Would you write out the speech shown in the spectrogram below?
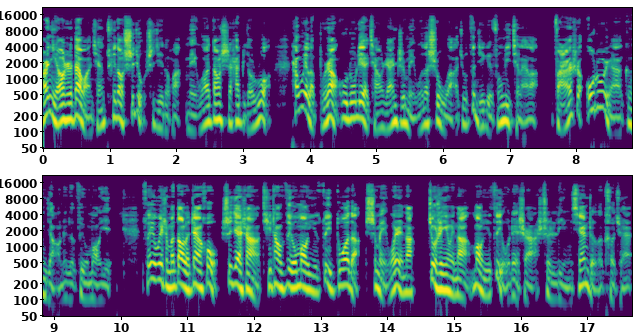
而你要是再往前推到十九世纪的话，美国当时还比较弱，他为了不让欧洲列强染指美国的事务啊，就自己给封闭起来了。反而是欧洲人啊更讲这个自由贸易。所以为什么到了战后，世界上提倡自由贸易最多的是美国人呢？就是因为呢，贸易自由这事儿啊是领先者的特权。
